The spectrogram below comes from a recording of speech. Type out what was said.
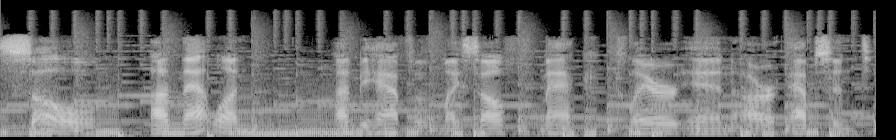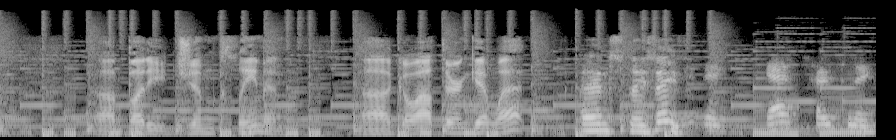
So, on that one, on behalf of myself, Mac, Claire, and our absent uh, buddy Jim Kleeman, uh, go out there and get wet. And stay safe. Yes, totally.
